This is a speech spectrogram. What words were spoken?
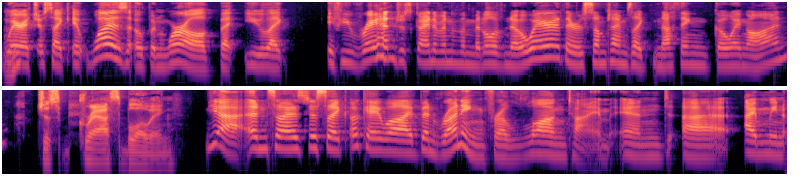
Where mm-hmm. it just like it was open world, but you like if you ran just kind of into the middle of nowhere, there's sometimes like nothing going on. Just grass blowing. Yeah. And so I was just like, okay, well, I've been running for a long time. And uh I mean,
